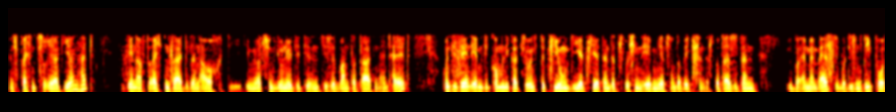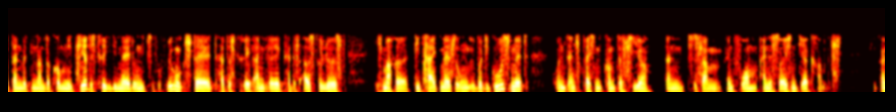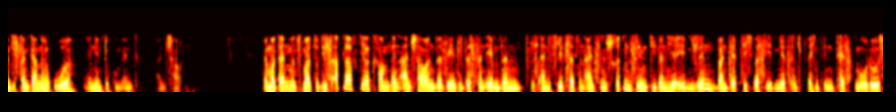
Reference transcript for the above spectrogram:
entsprechend zu reagieren hat. Sie sehen auf der rechten Seite dann auch die, die Merging Unit, die diese Wanderdaten enthält. Und Sie sehen eben die Kommunikationsbeziehungen, die jetzt hier dann dazwischen eben jetzt unterwegs sind. Es wird also dann über MMS, über diesen Report dann miteinander kommuniziert. Ich kriege die Meldungen zur Verfügung gestellt, hat das Gerät angeregt, hat es ausgelöst ich mache die Zeitmessungen über die GUS mit und entsprechend kommt das hier dann zusammen in Form eines solchen Diagramms. Sie können sich dann gerne in Ruhe in dem Dokument anschauen. Wenn wir dann uns mal so dieses Ablaufdiagramm dann anschauen, da sehen Sie, dass dann eben dann das eine Vielzahl von einzelnen Schritten sind, die dann hier eben sind. Wann setze ich was eben jetzt entsprechend in den Testmodus?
